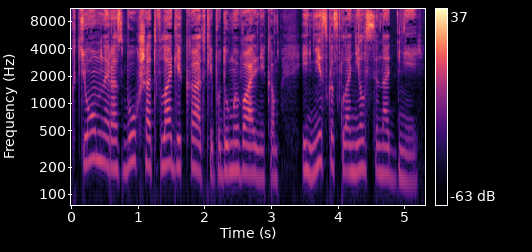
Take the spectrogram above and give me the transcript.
к темной, разбухшей от влаги катке под умывальником и низко склонился над ней.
